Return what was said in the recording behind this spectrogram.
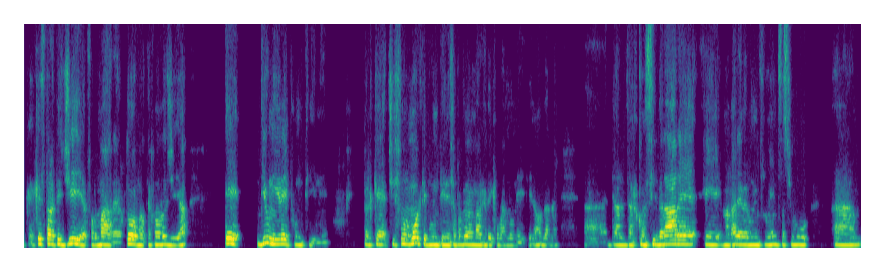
che strategie formare attorno alla tecnologia e di unire i puntini perché ci sono molti puntini, soprattutto nel marketing, che vanno uniti, no? dal, uh, dal, dal, considerare e magari avere un'influenza su uh,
